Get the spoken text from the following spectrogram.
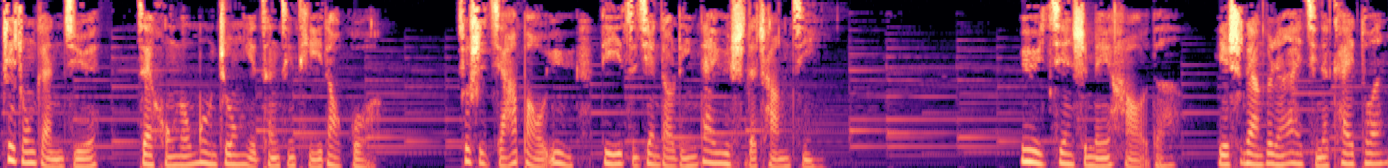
这种感觉在《红楼梦》中也曾经提到过，就是贾宝玉第一次见到林黛玉时的场景。遇见是美好的，也是两个人爱情的开端。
